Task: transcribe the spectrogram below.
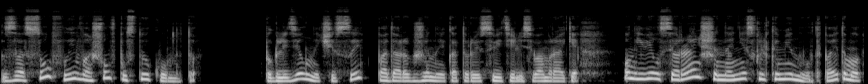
засов и вошел в пустую комнату. Поглядел на часы, подарок жены, которые светились во мраке. Он явился раньше на несколько минут, поэтому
